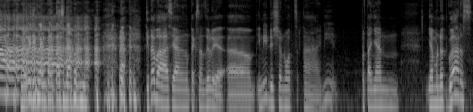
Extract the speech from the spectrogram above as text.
baru aja lempar touchdown. nah, kita bahas yang Texans dulu ya. Em, ini Deshaun Watson. Ah, ini pertanyaan yang menurut gua harus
